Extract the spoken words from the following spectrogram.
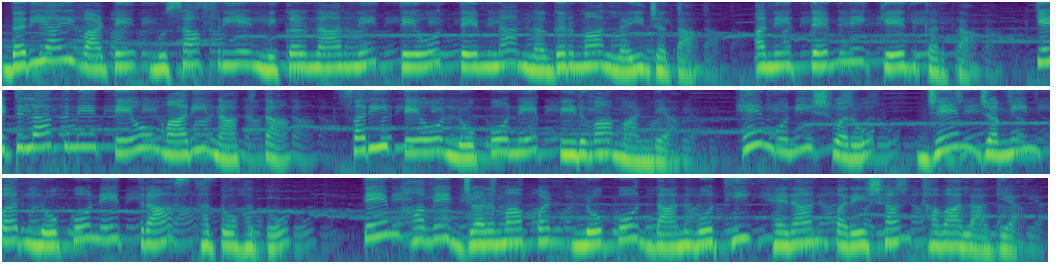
દરિયાઈ વાટે મુસાફરીએ નીકળનારને તેઓ તેમના નગરમાં લઈ જતા અને તેમને કેદ કરતા. કેટલાકને તેઓ મારી નાખતા, ફરી તેઓ લોકોને પીડવા માંડ્યા. હે મુનીશ્વરો, જેમ જમીન પર લોકોને ત્રાસ થતો હતો, તેમ હવે જળમાં પણ લોકો દાનવોથી હેરાન પરેશાન થવા લાગ્યા.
